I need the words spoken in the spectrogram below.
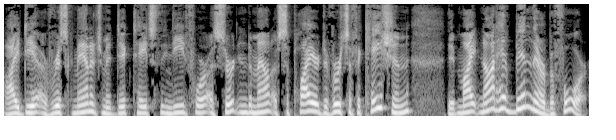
idea of risk management dictates the need for a certain amount of supplier diversification that might not have been there before.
